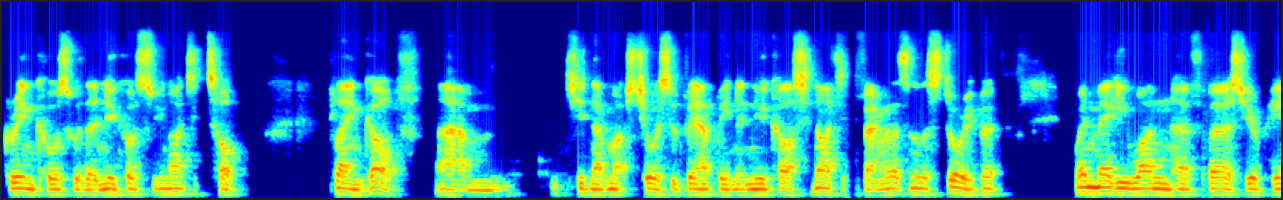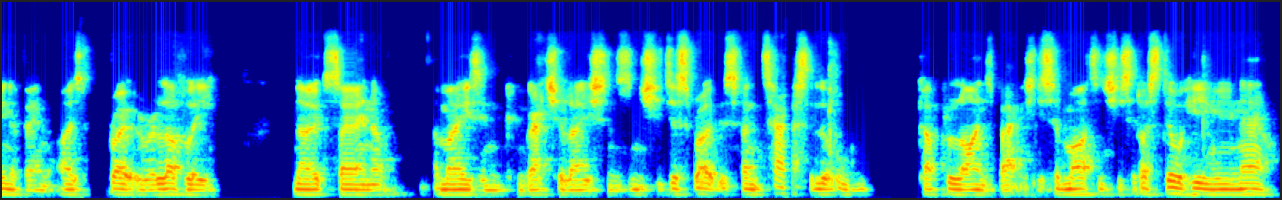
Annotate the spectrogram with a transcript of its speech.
green course with her Newcastle United top playing golf. Um, she didn't have much choice about being a Newcastle United fan, but that's another story. But when Meggie won her first European event, I wrote her a lovely note saying, oh, amazing, congratulations. And she just wrote this fantastic little couple of lines back. She said, Martin, she said, I still hear you now.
